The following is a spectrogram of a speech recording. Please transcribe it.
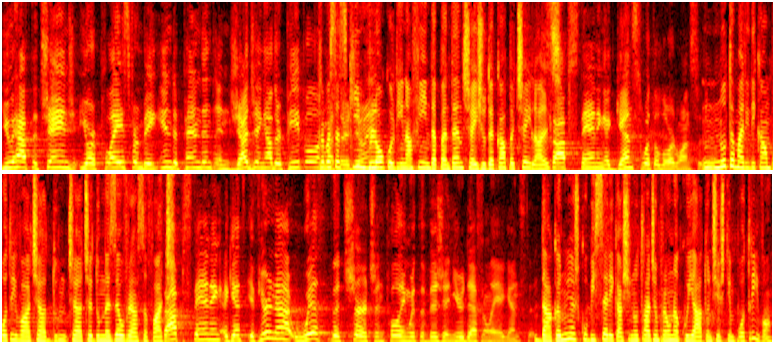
You have to change your place from being independent and judging other people and Trebuie what să they're schimbi doing. locul din a fi independent și a-i judeca pe ceilalți. Stop standing against what the Lord wants to do. Nu te mai ridica împotriva a ceea, ceea ce Dumnezeu vrea să faci. Stop standing against. If you're not with the church and pulling with the vision, you're definitely against it. Dacă nu ești cu biserica și nu tragi împreună cu ea, atunci ești împotrivă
